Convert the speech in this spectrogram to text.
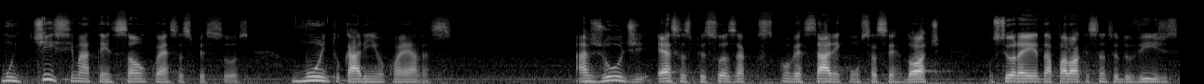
muitíssima atenção com essas pessoas, muito carinho com elas ajude essas pessoas a conversarem com o sacerdote. O senhor aí da paróquia Santa Eduviges,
